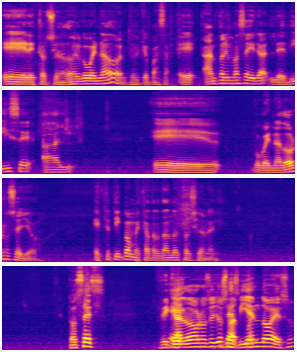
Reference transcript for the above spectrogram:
eh, el extorsionado es el gobernador. Entonces, ¿qué pasa? Anthony Maceira le dice al gobernador Rosselló, este tipo me está tratando de extorsionar. Entonces Ricardo Eh, Rosselló, sabiendo eso,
